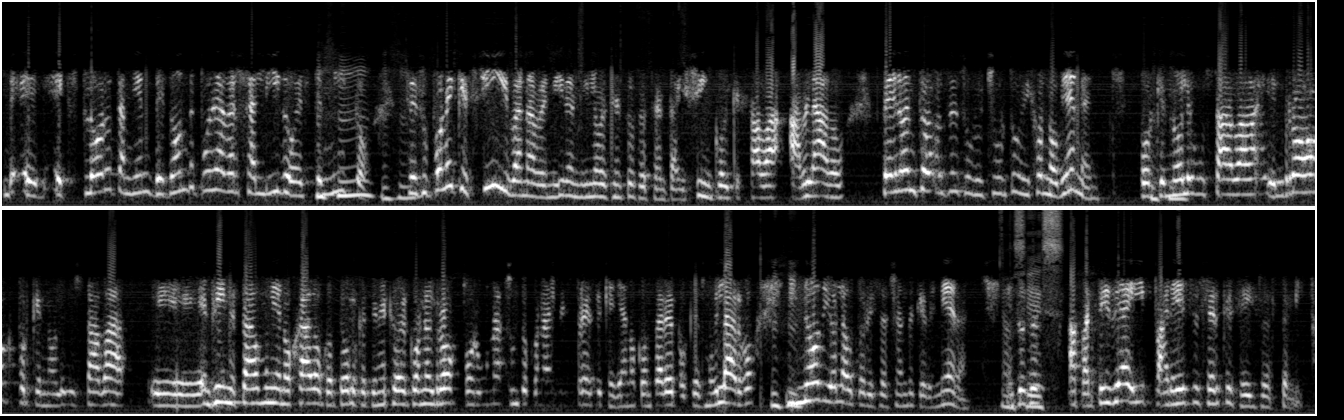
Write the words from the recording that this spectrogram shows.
eh, exploro también de dónde puede haber salido este mito. Se supone que sí iban a venir en 1965 y que estaba hablado, pero entonces Uruchurtu dijo no vienen, porque no le gustaba el rock, porque no le gustaba eh, en fin, estaba muy enojado con todo lo que tenía que ver con el rock por un asunto con Elvis Presley que ya no contaré porque es muy largo y no dio la autorización de que vinieran. Entonces, a partir de ahí parece ser que se hizo este mito.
